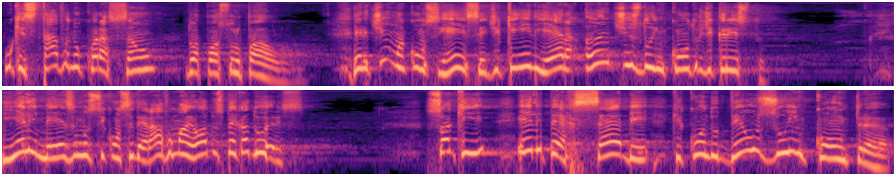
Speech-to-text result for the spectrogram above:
o que estava no coração do apóstolo Paulo. Ele tinha uma consciência de quem ele era antes do encontro de Cristo. E ele mesmo se considerava o maior dos pecadores. Só que ele percebe que quando Deus o encontra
